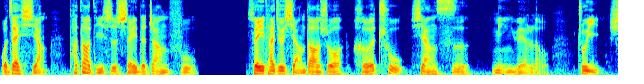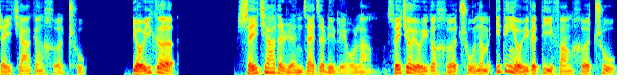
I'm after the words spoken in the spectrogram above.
我在想他到底是谁的丈夫？所以他就想到说何处相思明月楼？注意谁家跟何处有一个谁家的人在这里流浪，所以就有一个何处。那么一定有一个地方何处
